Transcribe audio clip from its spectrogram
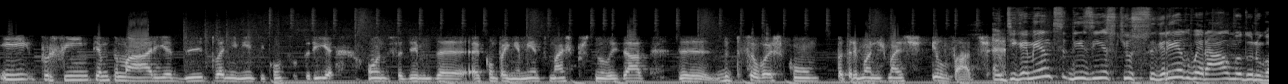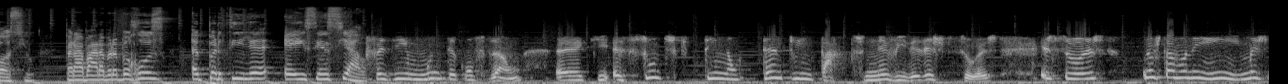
E, por fim, temos uma área de planeamento e consultoria, onde fazemos a, acompanhamento mais personalizado de, de pessoas com patrimónios mais elevados. Antigamente dizia-se que o segredo era a alma do negócio. Para a Bárbara Barroso, a partilha é essencial. Fazia muita confusão uh, que assuntos que tinham tanto impacto na vida das pessoas, as pessoas não estavam nem aí, mas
